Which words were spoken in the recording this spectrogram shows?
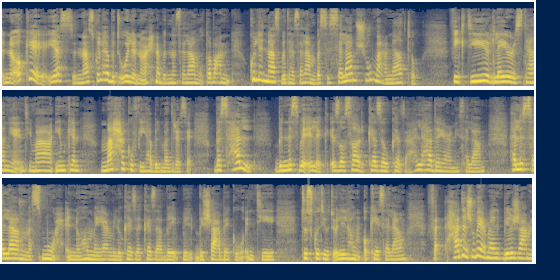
إنه okay yes الناس كلها بتقول إنه إحنا بدنا سلام وطبعا كل الناس بدها سلام بس السلام شو معناته في كتير layers تانية أنت ما يمكن ما حكوا فيها بالمدرسة بس هل بالنسبة إلك إذا صار كذا وكذا هل هذا يعني سلام؟ هل السلام مسموح إنه هم يعملوا كذا كذا بشعبك وأنت تسكتي وتقولي لهم okay سلام؟ فهذا شو بيعمل؟ بيرجع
